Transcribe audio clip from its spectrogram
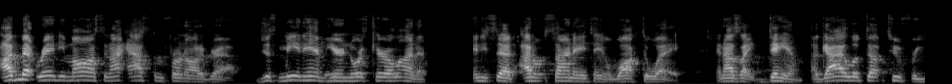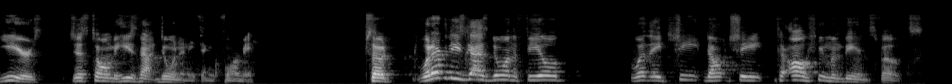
I've met Randy Moss and I asked him for an autograph, just me and him here in North Carolina. And he said, I don't sign anything and walked away. And I was like, damn, a guy I looked up to for years just told me he's not doing anything for me. So, whatever these guys do on the field, whether they cheat, don't cheat, they're all human beings, folks.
